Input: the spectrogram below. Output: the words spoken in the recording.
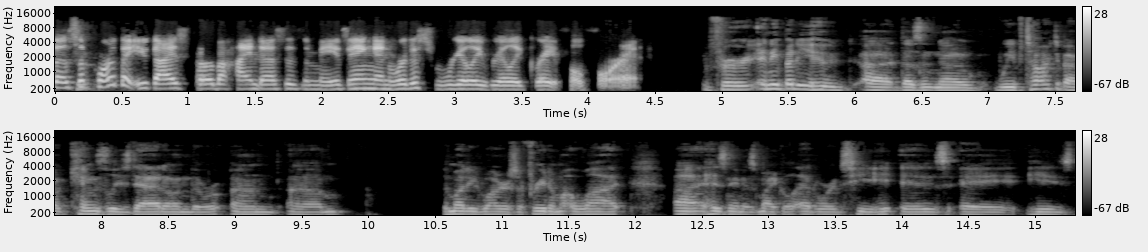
the support that you guys throw behind us is amazing, and we're just really, really grateful for it. For anybody who uh, doesn't know, we've talked about Kingsley's dad on the on um, the Muddied Waters of Freedom a lot. Uh, his name is Michael Edwards. He is a he's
